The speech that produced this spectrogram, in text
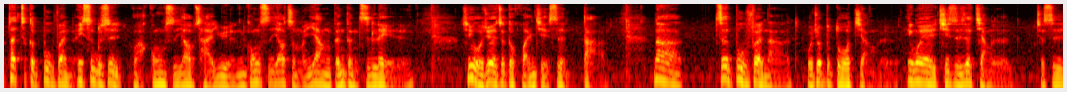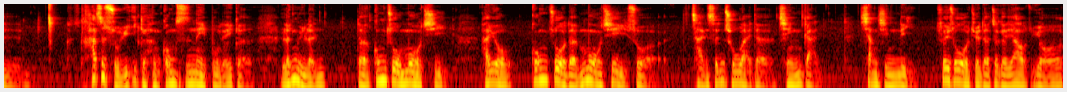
在这个部分，诶、是不是哇？公司要裁员，公司要怎么样等等之类的。其实我觉得这个环节是很大，那这部分呢、我就不多讲了，因为其实这讲了，就是它是属于一个很公司内部的一个人与人的工作默契，还有工作的默契所产生出来的情感向心力，所以说我觉得这个要由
